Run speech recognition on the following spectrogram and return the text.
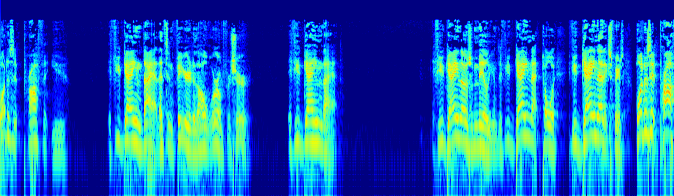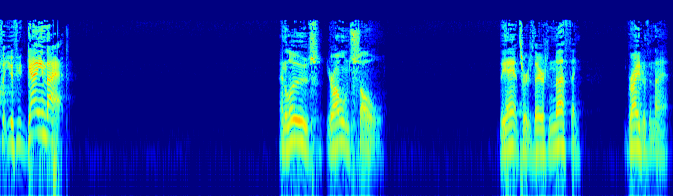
What does it profit you if you gain that? That's inferior to the whole world for sure. If you gain that, if you gain those millions, if you gain that toy, if you gain that experience, what does it profit you if you gain that and lose your own soul? The answer is there's nothing greater than that.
